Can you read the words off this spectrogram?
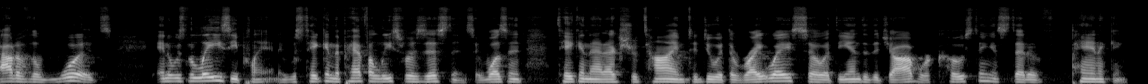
out of the woods And it was the lazy plan. It was taking the path of least resistance. It wasn't taking that extra time to do it the right way. So at the end of the job, we're coasting instead of panicking.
